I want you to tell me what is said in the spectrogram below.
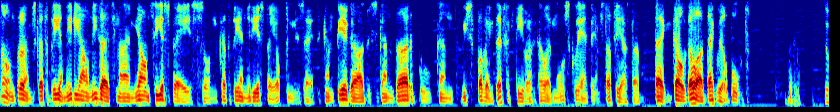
Nu, un, protams, katru dienu ir jauni izaicinājumi, jaunas iespējas, un katru dienu ir iespēja optimizēt gan piegādes, gan darbu, gan visu paveikt efektīvāk, tā lai mūsu klientiem stacijās tā gal galā degviela būtu. Tu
